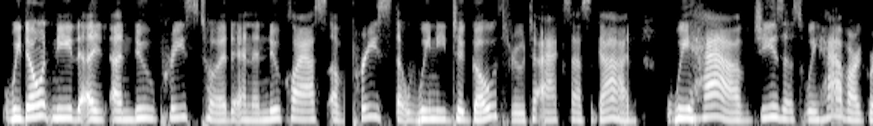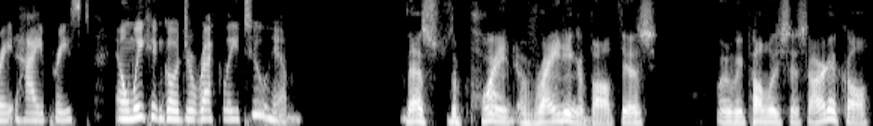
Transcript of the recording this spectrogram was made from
We don't need a, a new priesthood and a new class of priests that we need to go through to access God. We have Jesus, we have our great high priest, and we can go directly to him. That's the point of writing about this when we publish this article,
